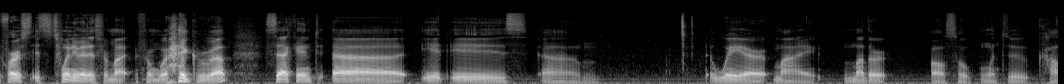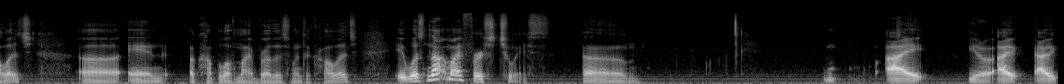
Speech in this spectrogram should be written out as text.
first, it's 20 minutes from, my, from where I grew up. Second, uh, it is um, where my mother also went to college, uh, and a couple of my brothers went to college. It was not my first choice. Um, I, you know, I, I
